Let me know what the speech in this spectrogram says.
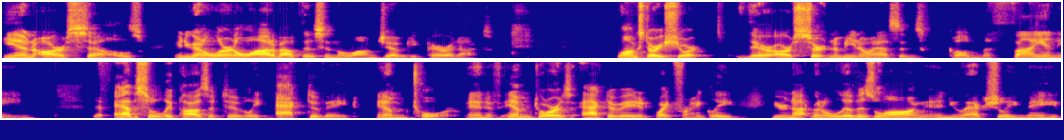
in our cells. And you're going to learn a lot about this in the longevity paradox. Long story short, there are certain amino acids called methionine that absolutely positively activate mTOR. And if mTOR is activated, quite frankly, you're not going to live as long and you actually may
